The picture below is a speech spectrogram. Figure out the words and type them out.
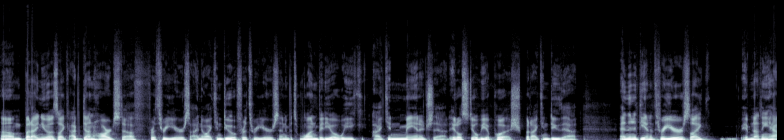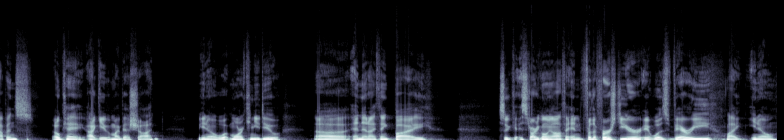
Um, but I knew I was like, I've done hard stuff for three years. I know I can do it for three years. And if it's one video a week, I can manage that. It'll still be a push, but I can do that. And then at the end of three years, like, if nothing happens, okay, I gave it my best shot. You know, what more can you do? Uh, and then I think by, so it started going off. And for the first year, it was very like, you know,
